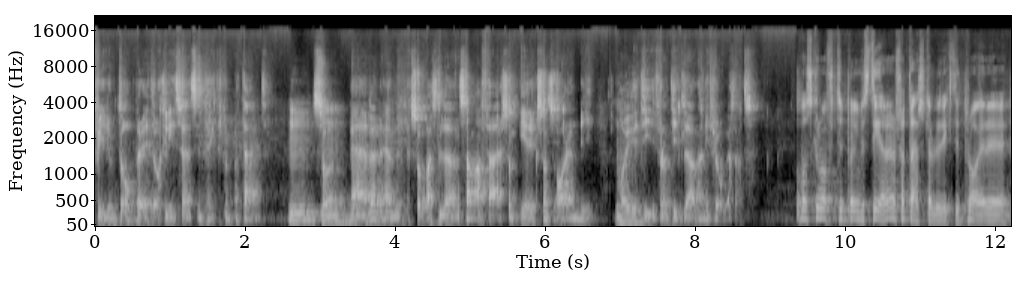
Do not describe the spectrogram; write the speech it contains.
Freedom to Operate och licensintäkter från patent. Mm. Så mm. även en så pass lönsam affär som Ericssons mm. har ju från tid till annan ifrågasatts. Vad ska det vara för typ av investerare för att det här ska bli riktigt bra? Är det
